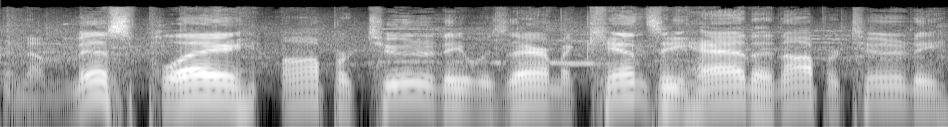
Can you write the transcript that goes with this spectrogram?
And a misplay opportunity was there. McKenzie had an opportunity.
